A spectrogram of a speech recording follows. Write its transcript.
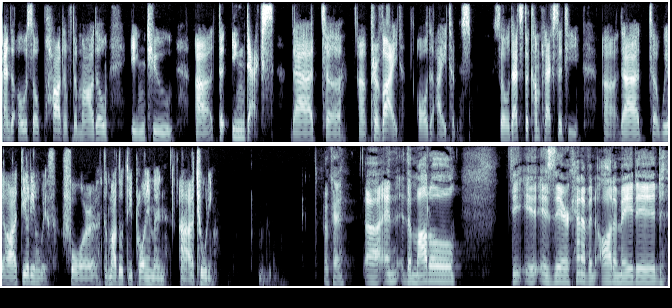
and also part of the model into uh, the index that uh, uh, provide all the items. So that's the complexity uh, that we are dealing with for the model deployment tooling. Okay, and the model. The, is there kind of an automated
